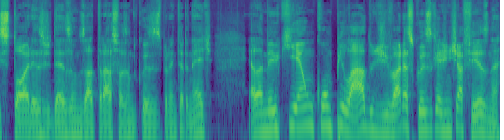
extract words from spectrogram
histórias de 10 anos atrás fazendo coisas pra internet, ela meio que é um compilado de várias coisas que a gente já fez, né?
